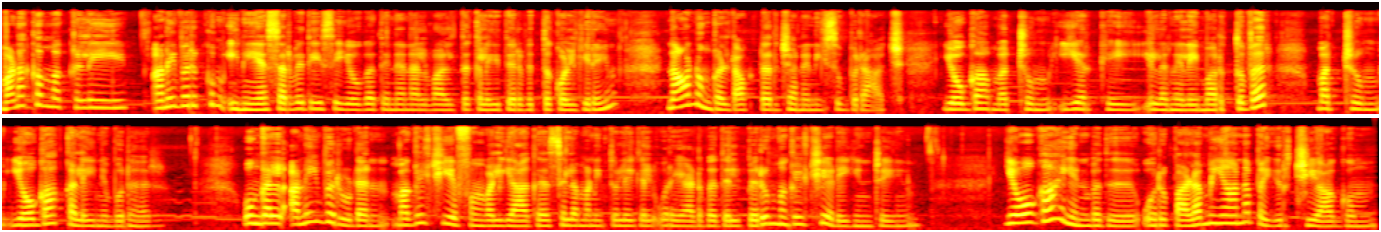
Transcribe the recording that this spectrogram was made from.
வணக்கம் மக்களே. அனைவருக்கும் இனிய சர்வதேச யோகா தின நல்வாழ்த்துக்களை தெரிவித்துக் கொள்கிறேன். நான் உங்கள் டாக்டர் ஜனனி சுப்புராஜ் யோகா மற்றும் இயற்கை இளநிலை மருத்துவர் மற்றும் யோகா கலை நிபுணர். உங்கள் அனைவருடன் மகிழ்ச்சி எஃப்எம் வழியாக சில மணித்துளைகள் உரையாடுவதில் பெரும் மகிழ்ச்சி அடைகின்றேன். யோகா என்பது ஒரு பழமையான பயிற்சியாகும்.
